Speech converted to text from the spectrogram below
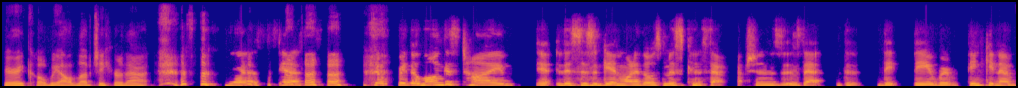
Very cool. We all love to hear that. Yes yes. So for the longest time it, this is again one of those misconceptions is that the, they, they were thinking of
